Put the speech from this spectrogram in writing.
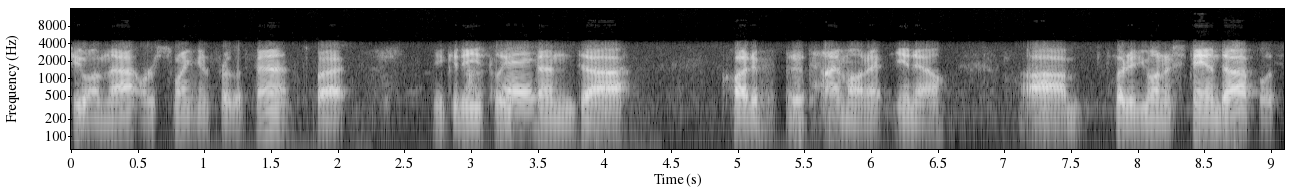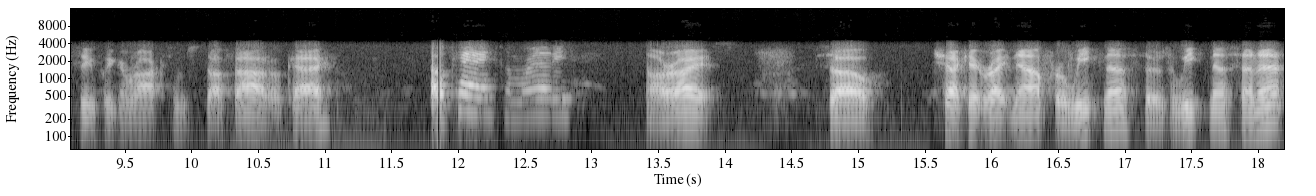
two on that. We're swinging for the fence, but you could easily Okay. spend uh, quite a bit of time on it, you know. Um, but if you want to stand up, let's see if we can rock some stuff out, okay? Okay, I'm ready. All right. So check it right now for weakness. There's weakness in it.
